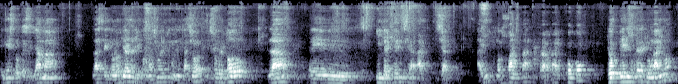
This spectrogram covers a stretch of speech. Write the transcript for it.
en esto que se llama las tecnologías de la información y comunicación y sobre todo la eh, inteligencia artificial. Ahí nos falta trabajar poco. Yo pienso que de aquí a un año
